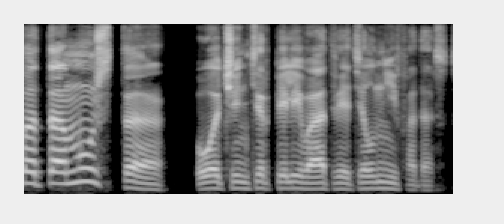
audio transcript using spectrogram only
«Потому что...» — очень терпеливо ответил Нифодос.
